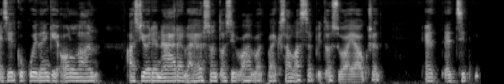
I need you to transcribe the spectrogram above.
ja sitten kun kuitenkin ollaan asioiden äärellä, jos on tosi vahvat vaikka salassapitosuojaukset, että et sitten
